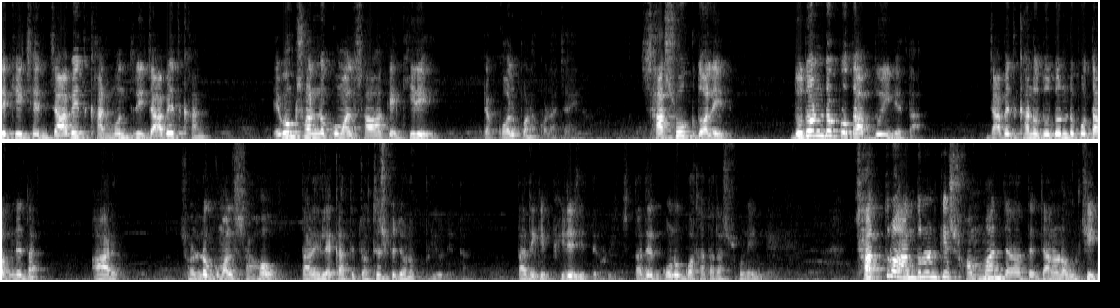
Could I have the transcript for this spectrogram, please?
দেখিয়েছেন জাভেদ খান, মন্ত্রী জাভেদ খান এবং স্বর্ণকুমার সাহাকে ঘিরে, এটা কল্পনা করা যায় না। শাসক দলের দোদণ্ড প্রতাপ দুই নেতা, জাভেদ খানও দোদণ্ড প্রতাপ নেতা আর স্বর্ণকুমার সাহ তার এলাকাতে যথেষ্ট জনপ্রিয় নেতা। তাদেরকে ফিরে যেতে হয়েছে। তাদের কোনো কথা তারা শোনেনি। ছাত্র আন্দোলনকে সম্মান জানাতে জানানো উচিত।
